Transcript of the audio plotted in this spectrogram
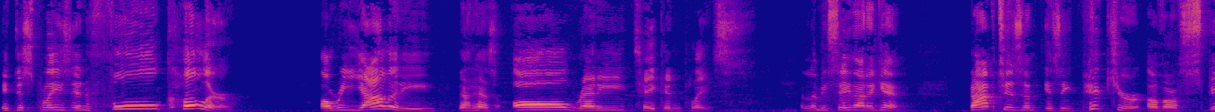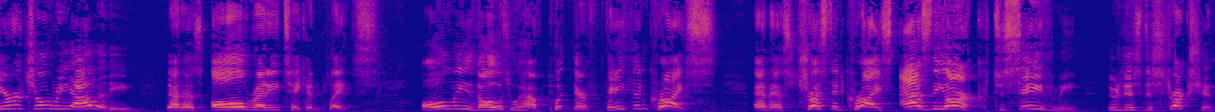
it displays in full color a reality that has already taken place. And let me say that again. Baptism is a picture of a spiritual reality that has already taken place. Only those who have put their faith in Christ and has trusted Christ as the ark to save me through this destruction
